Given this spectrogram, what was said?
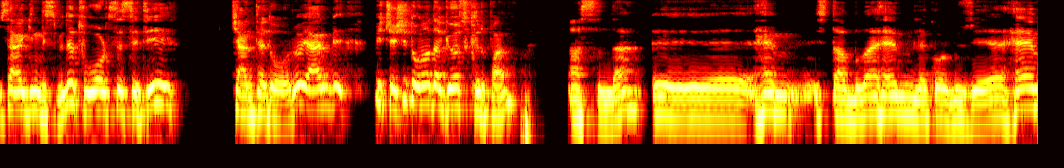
serginin ismi de Towards the City, kente doğru. Yani bir, bir çeşit ona da göz kırpan aslında e, hem İstanbul'a hem Le Corbusier'e hem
